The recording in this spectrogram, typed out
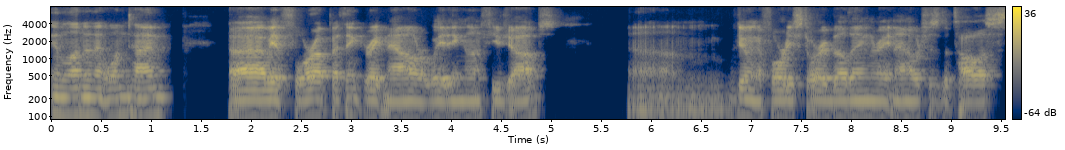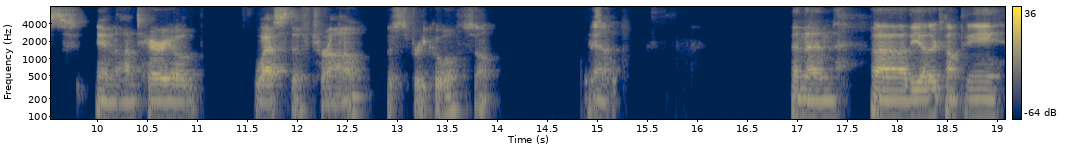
in London at one time. Uh, we have four up, I think, right now. We're waiting on a few jobs. Um, doing a 40 story building right now, which is the tallest in Ontario, west of Toronto, which is pretty cool. So, yeah. And then uh, the other company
